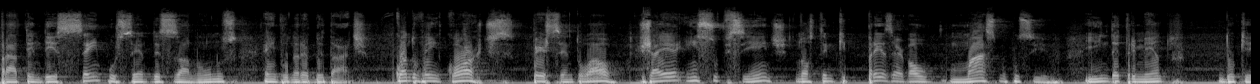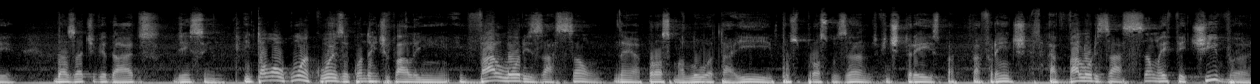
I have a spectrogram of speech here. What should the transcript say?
para atender 100% desses alunos em vulnerabilidade. Quando vem cortes percentual, já é insuficiente, nós temos que preservar o máximo possível e em detrimento do que? Das atividades de ensino. Então, alguma coisa, quando a gente fala em, valorização, né, a próxima LOA está aí, para os próximos anos, 23 para frente, a valorização efetiva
